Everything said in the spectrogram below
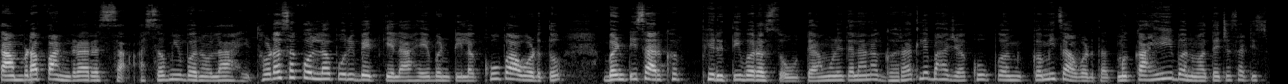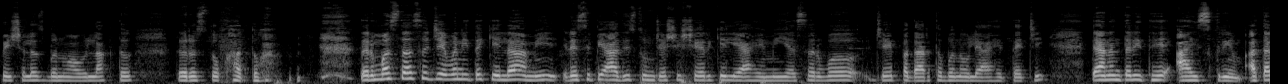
तांबडा पांढरा रस्सा असं मी बनवला आहे. थोडासा कोल्हापुरी बेत केला आहे बंटीला खूप आवडतो. बंटी सारखं फिरतीवर असतो त्यामुळे त्याला ना घरातल्या भाज्या खूप कमी कमीच आवडतात. मग काहीही बनवा त्याच्यासाठी स्पेशलच बनवावं लागतं तरच तो खातो. तर मस्त असं जेवण इथं केलं आम्ही. रेसिपी आधीच तुमच्याशी शेअर केली आहे मी. या सर्व जे पदार्थ बनवले आहेत त्याची. त्यानंतर इथे आईस्क्रीम आता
